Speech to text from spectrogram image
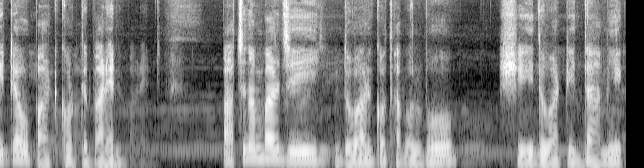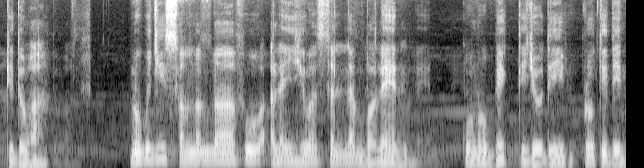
এটাও পাঠ করতে পারেন। পাঁচ নাম্বার যেই দোয়ার কথা বলব, সেই দোয়াটি দামি একটি দোয়া। নবীজি সাল্লাল্লাহু আলাইহি ওয়াসাল্লাম বলেন, কোনো ব্যক্তি যদি প্রতিদিন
